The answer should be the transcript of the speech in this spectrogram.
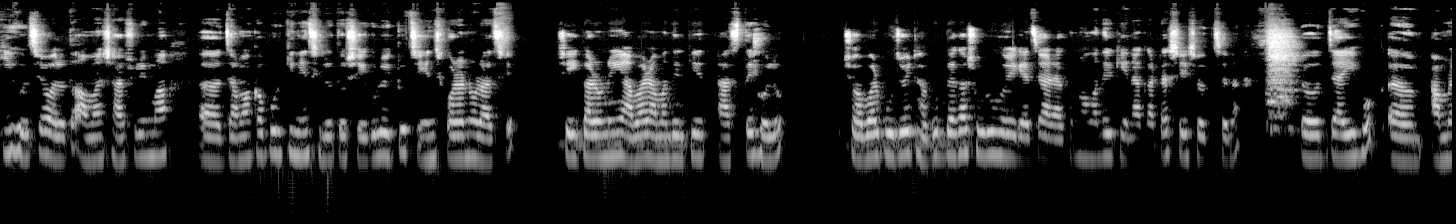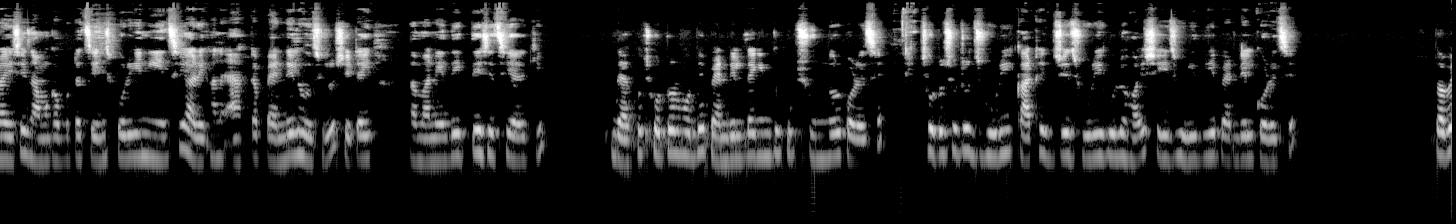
কি হয়েছে বলো তো আমার শাশুড়ি মা জামা কাপড় কিনেছিল, তো সেগুলো একটু চেঞ্জ করানোর আছে। সেই কারণেই আবার আমাদেরকে আসতে হলো। সবার পুজোয় ঠাকুর দেখা শুরু হয়ে গেছে, আর এখনও আমাদের কেনাকাটা শেষ হচ্ছে না। তো যাই হোক আমরা এসে জামা কাপড়টা চেঞ্জ করিয়ে নিয়েছি, আর এখানে একটা প্যান্ডেল হয়েছিল, সেটাই মানে দেখতে এসেছি আর কি। দেখো, ছোটোর মধ্যে প্যান্ডেলটা কিন্তু খুব সুন্দর করেছে। ছোট ছোট ঝুড়ি, কাঠের যে ঝুড়িগুলো হয়, সেই ঝুড়ি দিয়ে প্যান্ডেল করেছে। তবে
